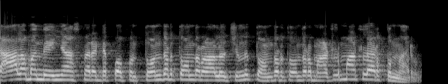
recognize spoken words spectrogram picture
చాలా మంది ఏం చేస్తున్నారంటే పాపం తొందర తొందర ఆలోచనలు తొందర తొందర మాటలు మాట్లాడుతున్నారు.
